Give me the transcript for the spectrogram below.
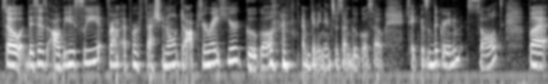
So, this is obviously from a professional doctor right here, Google. I'm getting interest on Google, so take this with a grain of salt. But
